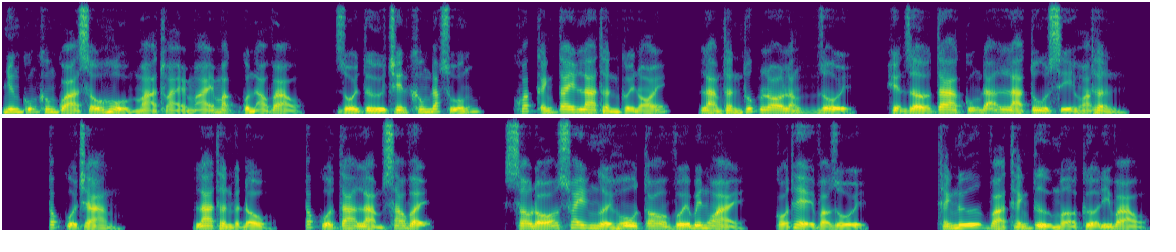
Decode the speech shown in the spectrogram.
nhưng cũng không quá xấu hổ mà thoải mái mặc quần áo vào, rồi từ trên không đắp xuống, khoác cánh tay la thần cười nói, làm thần thúc lo lắng rồi, hiện giờ ta cũng đã là tu sĩ hóa thần. Tóc của chàng la thần gật đầu, tóc của ta làm sao vậy? Sau đó xoay người hô to với bên ngoài, có thể vào rồi. Thánh nữ và thánh tử mở cửa đi vào,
